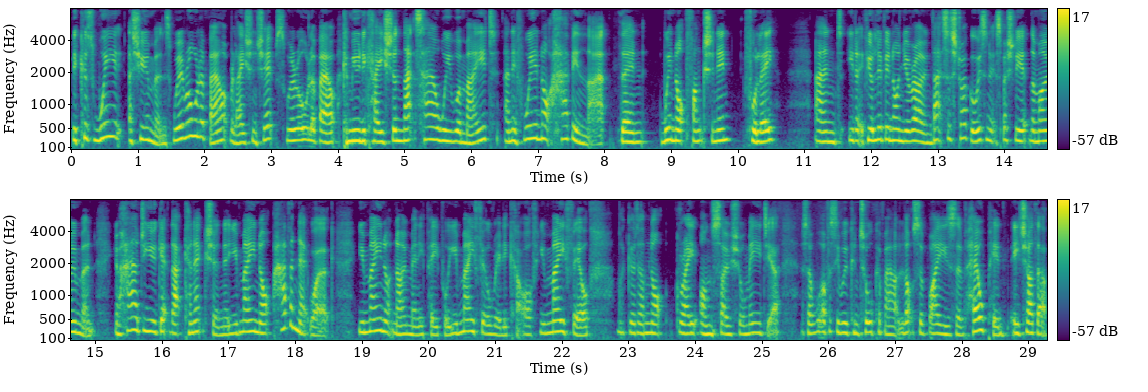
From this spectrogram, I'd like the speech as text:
Because we as humans, we're all about relationships, we're all about communication. That's how we were made. And if we're not having that, then we're not functioning fully and you know, if you're living on your own, that's a struggle, isn't it? Especially at the moment. You know, how do you get that connection? You may not have a network. You may not know many people. You may feel really cut off. You may feel, oh my God, I'm not great on social media. So obviously we can talk about lots of ways of helping each other.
